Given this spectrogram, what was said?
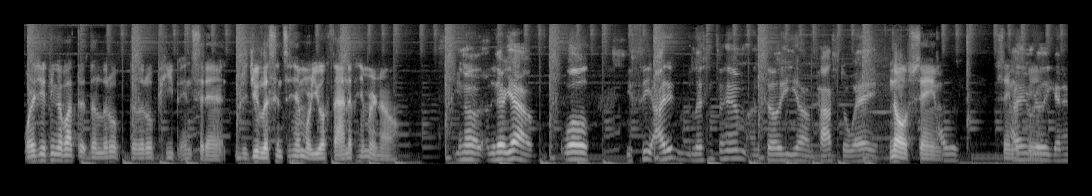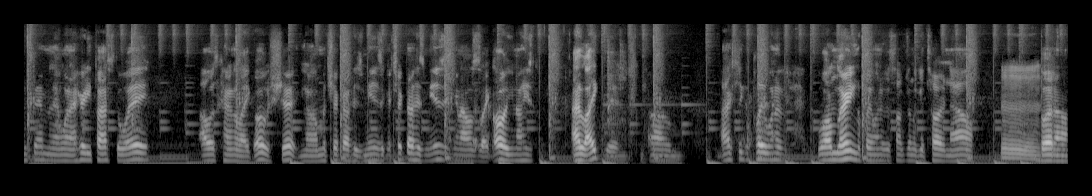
What did you think about the, the little the Lil Peep incident? Did you listen to him? Were you a fan of him or no? you know there yeah well you see i didn't listen to him until he um passed away No, i same. was Same I didn't me. really get into him, and then when I heard he passed away, I was kind of like, oh shit, you know, I'm gonna check out his music. I checked out his music, and I was like, oh, you know, he's, I like it. Um, I actually could play one of, well, I'm learning to play one of his songs on the guitar now, Mm, but um,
